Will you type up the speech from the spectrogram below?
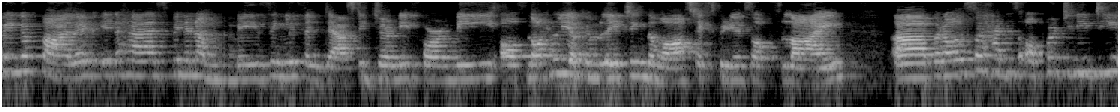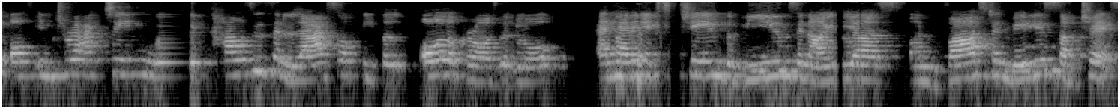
Being a pilot, it has been an amazingly fantastic journey for me of not only accumulating the vast experience of flying, uh, but also had this opportunity of interacting with, with, thousands and lakhs of people all across the globe and having exchanged the views and ideas on vast and various subjects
